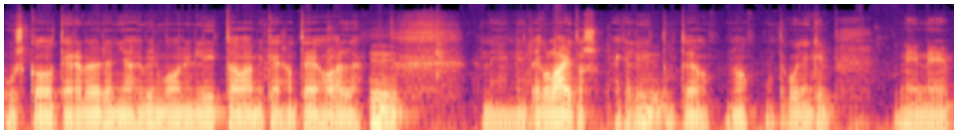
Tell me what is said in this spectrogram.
uskoo terveyden ja hyvinvoinnin liittoa vai mikä se on THL. Mm. Niin, niin, ei kun laitos, eikä liitto, mm. mutta joo, no, mutta kuitenkin. Niin, niin,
